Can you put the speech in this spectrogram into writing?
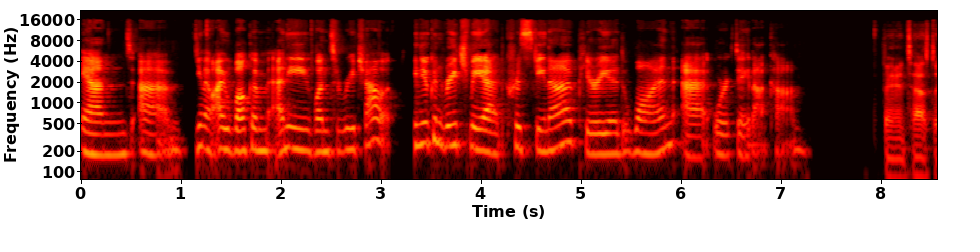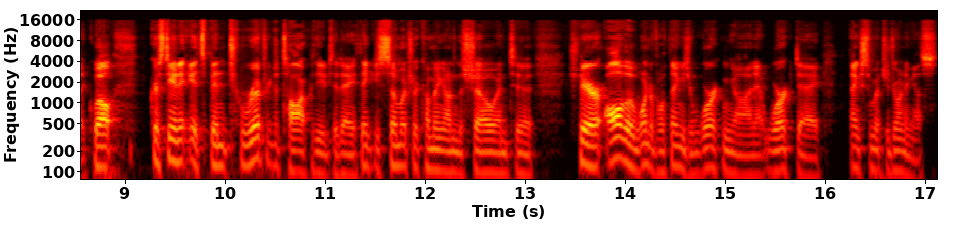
And um, you know, I welcome anyone to reach out. And you can reach me at Christina period Won at workday.com. Fantastic. Well, Christina, it's been terrific to talk with you today. Thank you so much for coming on the show and to share all the wonderful things you're working on at Workday. Thanks so much for joining us.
